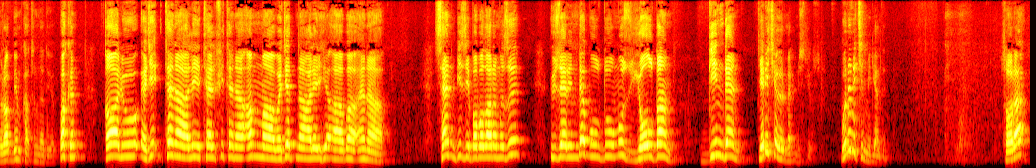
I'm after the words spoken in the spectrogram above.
Rabbim katında diyor. Bakın قالوا اجئتنا لتلفتنا amma vecedna aleyhi abaena sen bizi babalarımızı üzerinde bulduğumuz yoldan dinden geri çevirmek mi istiyorsun? Bunun için mi geldin? Sonra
